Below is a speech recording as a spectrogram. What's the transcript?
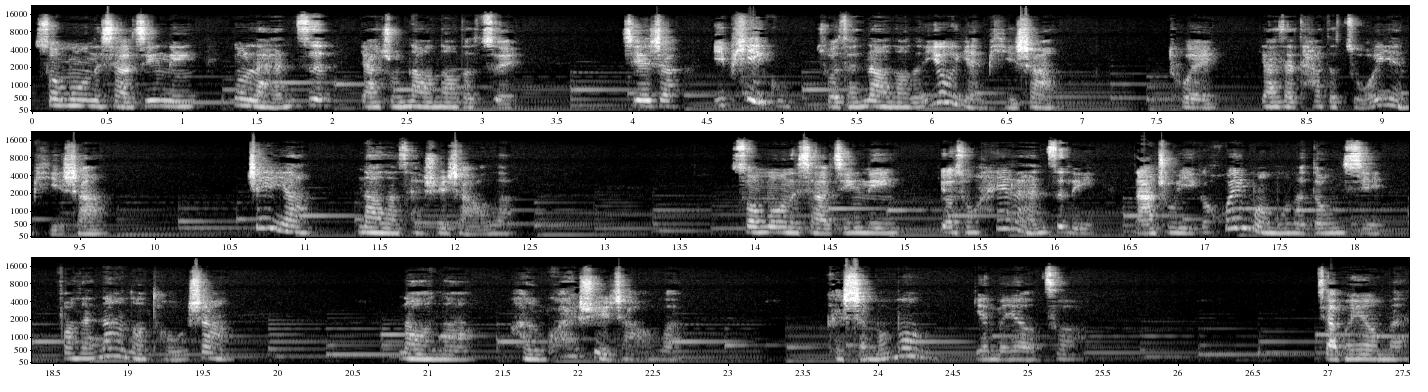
做梦的小精灵用篮子压住闹闹的嘴，接着一屁股坐在闹闹的右眼皮上，腿压在他的左眼皮上，这样闹闹才睡着了。做梦的小精灵又从黑篮子里拿出一个灰蒙蒙的东西，放在闹闹头上。闹闹很快睡着了，可什么梦也没有做。小朋友们，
